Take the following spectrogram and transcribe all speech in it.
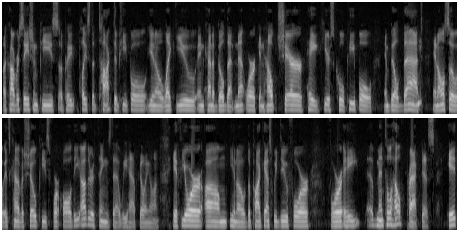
a conversation piece, a place to talk to people, you know, like you, and kind of build that network and help share. Hey, here's cool people, and build that. And also, it's kind of a showpiece for all the other things that we have going on. If you're, um, you know, the podcast we do for for a, a mental health practice, it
